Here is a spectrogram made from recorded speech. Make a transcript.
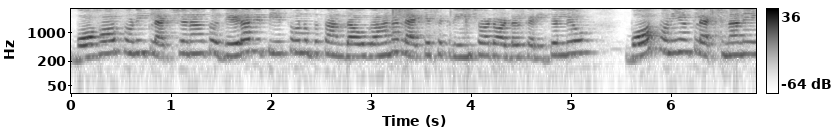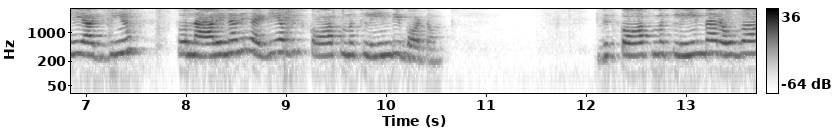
ਬਹੁਤ ਸੋਹਣੀ ਕਲੈਕਸ਼ਨ ਆ। ਸੋ ਜਿਹੜਾ ਵੀ ਪੀਸ ਤੁਹਾਨੂੰ ਪਸੰਦ ਆਊਗਾ, ਹਨਾ, ਲੈ ਕੇ ਸਕਰੀਨਸ਼ਾਟ ਆਰਡਰ ਕਰੀ ਚੱਲਿਓ। ਬਹੁਤ ਸੋਹਣੀਆਂ ਕਲੈਕਸ਼ਨਾਂ ਨੇ ਇਹ ਅੱਜ ਦੀਆਂ। ਸੋ ਨਾਲ ਇਹਨਾਂ ਦੀ ਹੈਗੀ ਆ ਵਿਸਕੋਸ ਮਸਲੀਨ ਦੀ ਬਾਟਮ ਵਿਸਕੋਸ ਮਸਲੀਨ ਦਾ ਰਹੂਗਾ।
